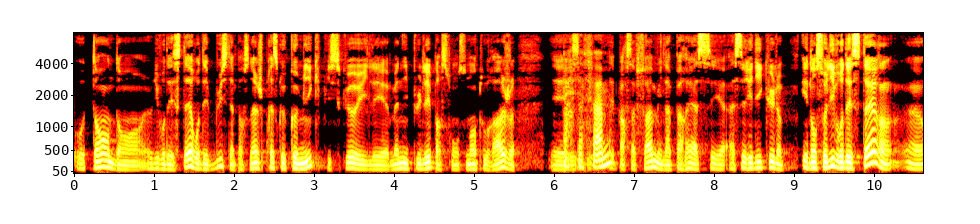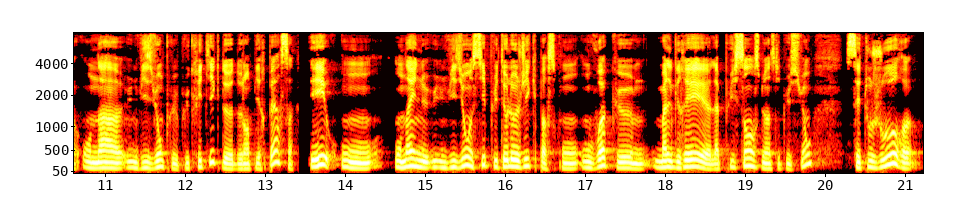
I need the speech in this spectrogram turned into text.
autant dans le livre d'Esther, au début, c'est un personnage presque comique, puisqu'il est manipulé par son, son entourage. Et, par sa femme. Et par sa femme, il apparaît assez, assez ridicule. Et dans ce livre d'Esther, on a une vision plus, plus critique de, de l'Empire perse, et on, on a une, une, vision aussi plus théologique, parce qu'on voit que malgré la puissance de l'institution, c'est toujours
